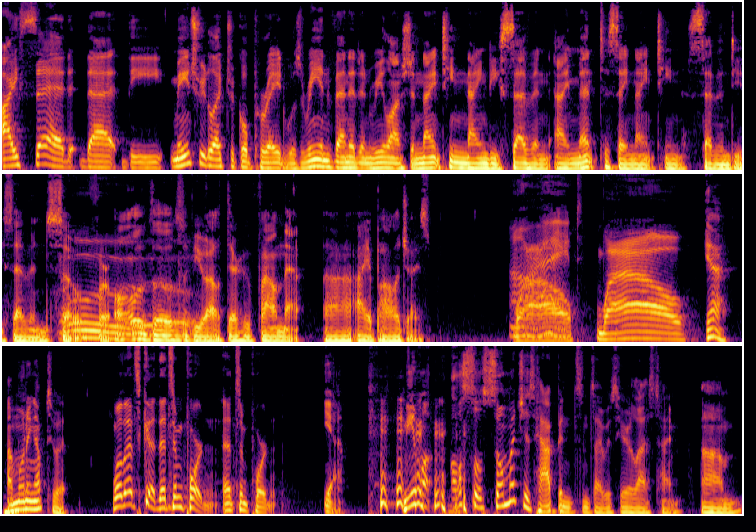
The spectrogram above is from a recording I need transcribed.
I said that the Main Street Electrical Parade was reinvented and relaunched in 1997. I meant to say 1977. So, for all of those of you out there who found that, uh, I apologize. All wow. right. Wow. Yeah, I'm owning up to it. Well, that's good. That's important. That's important. Yeah. Meanwhile, also so much has happened since I was here last time. Um,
